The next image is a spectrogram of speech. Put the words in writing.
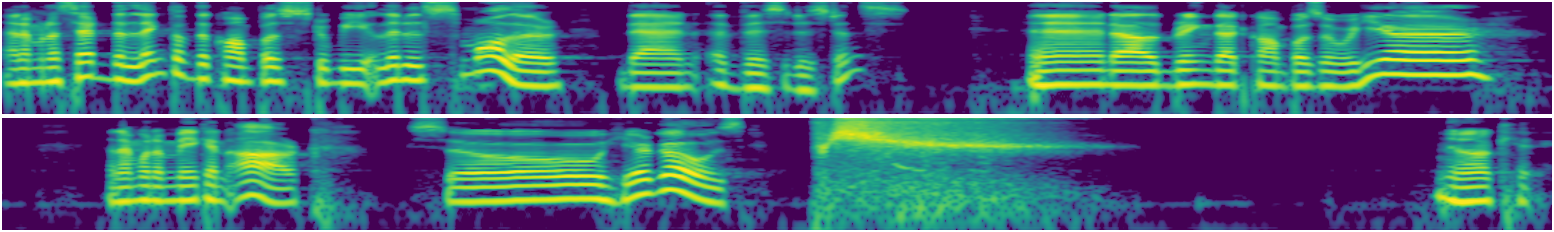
and I'm gonna set the length of the compass to be a little smaller than uh, this distance. And I'll bring that compass over here and I'm gonna make an arc. So here goes. Okay.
